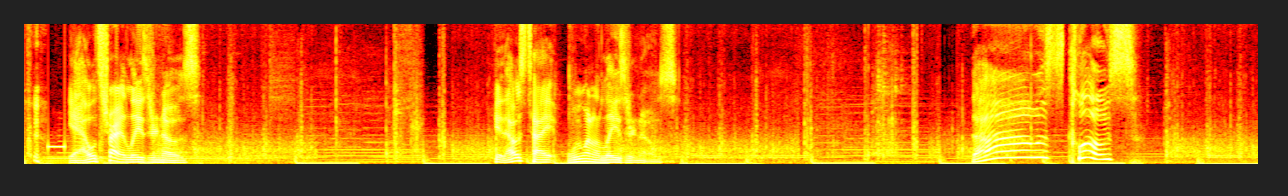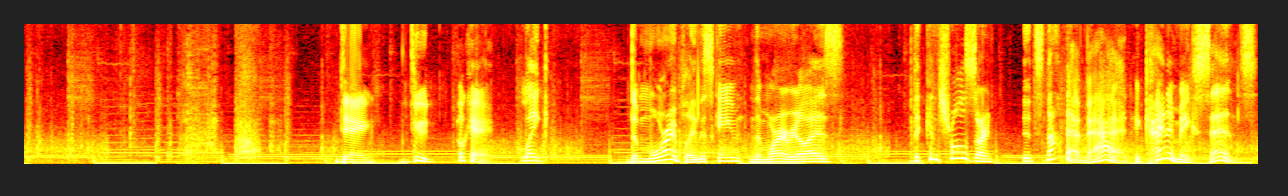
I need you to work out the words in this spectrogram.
yeah, let's try a laser nose. Okay, that was tight. We want a laser nose. That was close. Dang. Dude, okay. Like, the more I play this game, the more I realize the controls aren't, it's not that bad. It kind of makes sense.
